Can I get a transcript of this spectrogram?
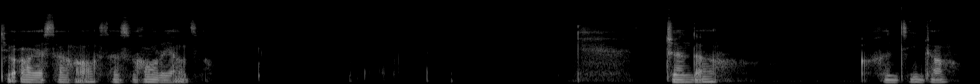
就二月三号、三四号的样子，真的很紧张。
